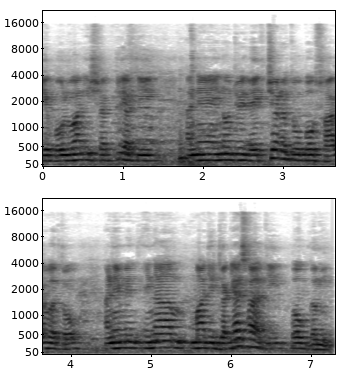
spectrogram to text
જે બોલવાની શક્તિ હતી અને એનો જે લેક્ચર હતો બહુ સારો હતો અને એનામાં જે જગ્યાસા હતી બહુ ગમી.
